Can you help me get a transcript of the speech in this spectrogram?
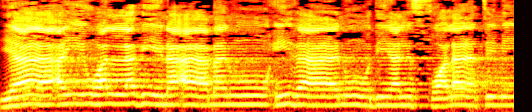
يا أيها الذين آمنوا إذا نودي للصلاة من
